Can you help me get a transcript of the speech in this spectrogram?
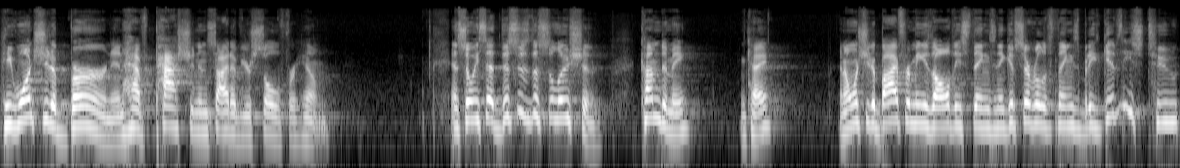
He wants you to burn and have passion inside of your soul for him. And so he said, This is the solution. Come to me, okay? And I want you to buy from me all these things. And he gives several things, but he gives these two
